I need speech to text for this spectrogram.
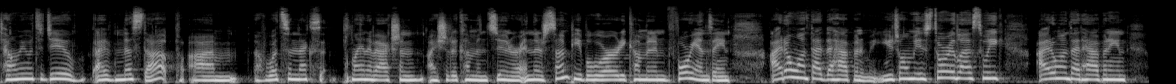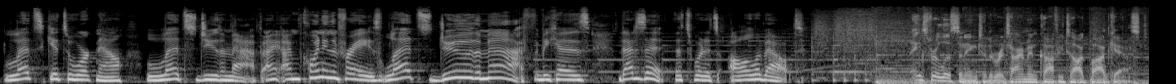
tell me what to do. I've messed up. Um, what's the next plan of action? I should have come in sooner. And there's some people who are already coming in beforehand saying, I don't want that to happen to me. You told me a story last week. I don't want that happening. Let's get to work now. Let's do the math. I, I'm coining the phrase, let's do the math, because that is it. That's what it's all about. Thanks for listening to the Retirement Coffee Talk podcast.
